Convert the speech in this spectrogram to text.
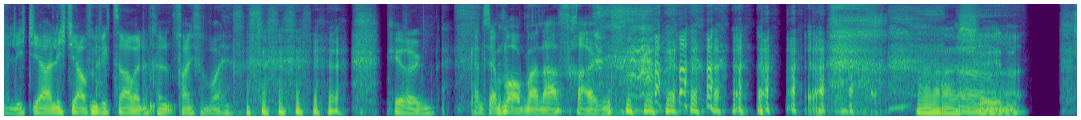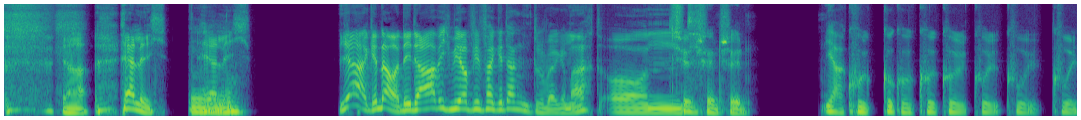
Ja, liegt ja, liegt ja auf dem Weg zur Arbeit, dann fahre ich vorbei. okay, dann kannst du ja morgen mal nachfragen. ah, schön. Ja, herrlich, Mhm. herrlich. Ja, genau. Nee, da habe ich mir auf jeden Fall Gedanken drüber gemacht. Und Schön, schön, schön. ja, cool, cool, cool, cool, cool, cool, cool, cool.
